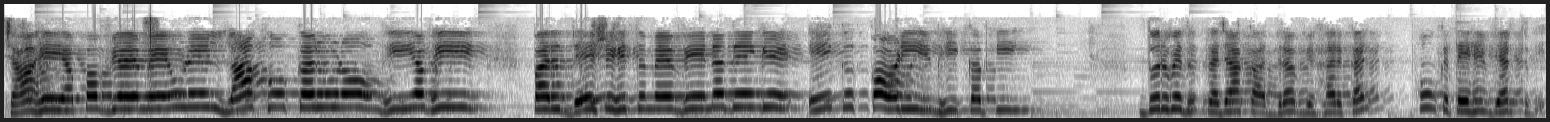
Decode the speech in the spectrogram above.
चाहे अपव्यय में उड़े लाखों करोड़ों भी अभी, पर देश हित में वे न देंगे एक कौड़ी भी कभी। दुर्विध प्रजा का द्रव्य हर कर फूकते हैं व्यर्थ वे।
